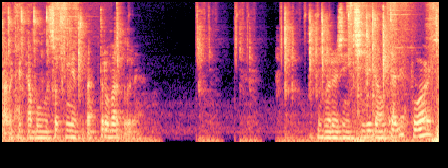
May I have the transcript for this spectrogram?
Fala que acabou o sofrimento da trovadora. Agora a gente dá um teleporte.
